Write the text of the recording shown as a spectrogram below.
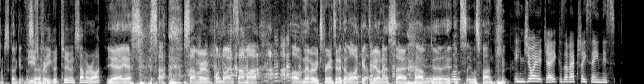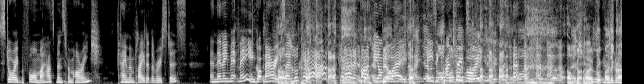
I just got to get The the view's surfing. pretty good too in summer, right? Yeah, yes. So- summer, Bondi in summer. I've never experienced anything like it, to be honest. So, um, yeah, it, Well- it's it was fun. Enjoy it, Jake, because I've actually seen this story before. My husband's from Orange, came and played at the Roosters. And then he met me and got married. So look out, look out, it might be on the way. He's a country boy. I've got she hope. didn't look much The grassy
